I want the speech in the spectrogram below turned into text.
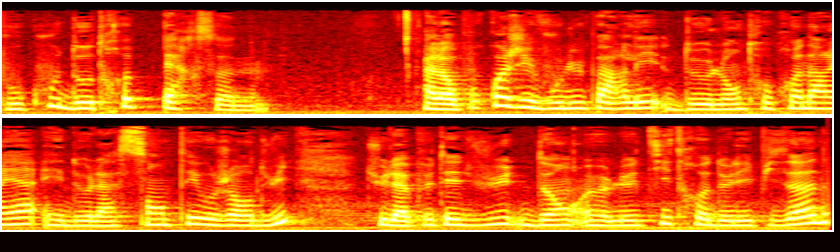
beaucoup d'autres personnes. Alors pourquoi j'ai voulu parler de l'entrepreneuriat et de la santé aujourd'hui? Tu l'as peut-être vu dans euh, le titre de l'épisode.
